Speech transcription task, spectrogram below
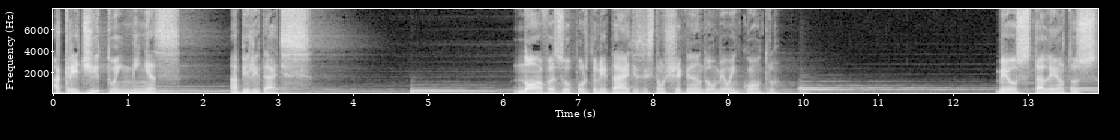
Acredito em minhas habilidades. Novas oportunidades estão chegando ao meu encontro. Meus talentos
